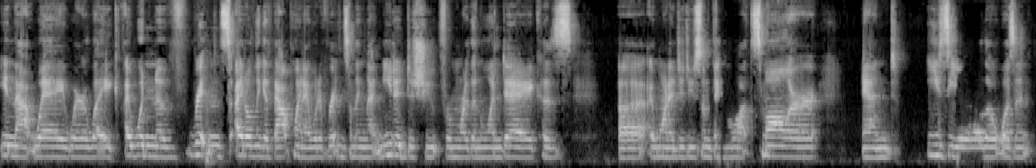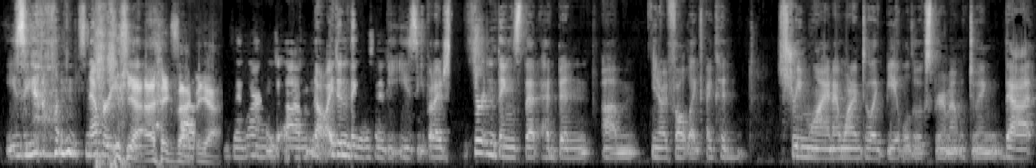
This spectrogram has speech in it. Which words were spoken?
in that way where like I wouldn't have written I don't think at that point I would have written something that needed to shoot for more than one day because uh, I wanted to do something a lot smaller and easier, although it wasn't easy at all. It's never easy. yeah, exactly. Um, yeah. I learned. Um, no, I didn't think it was going to be easy, but I just certain things that had been, um, you know, I felt like I could streamline. I wanted to like be able to experiment with doing that,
